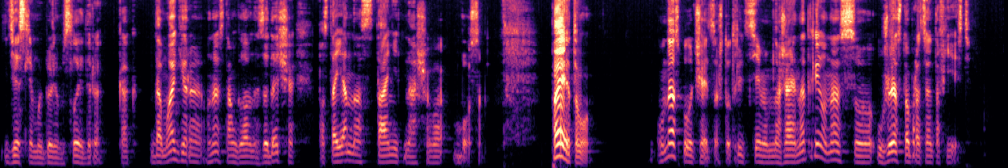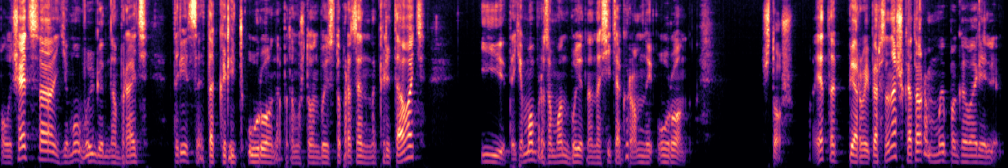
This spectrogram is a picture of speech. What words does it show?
если мы берем слейдера как дамагера, у нас там главная задача постоянно станить нашего босса. Поэтому у нас получается, что 37 умножая на 3 у нас э, уже 100% есть. Получается, ему выгодно брать 3 сета крит урона, потому что он будет 100% критовать, и таким образом он будет наносить огромный урон. Что ж, это первый персонаж, о котором мы поговорили.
